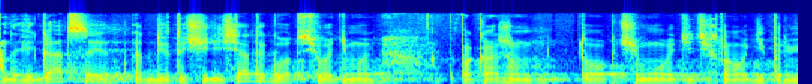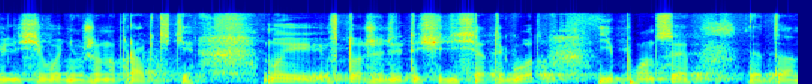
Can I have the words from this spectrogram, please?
навигации. Это 2010 год. Сегодня мы покажем то, к чему эти технологии привели сегодня уже на практике. Ну и в тот же 2010 год японцы, это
